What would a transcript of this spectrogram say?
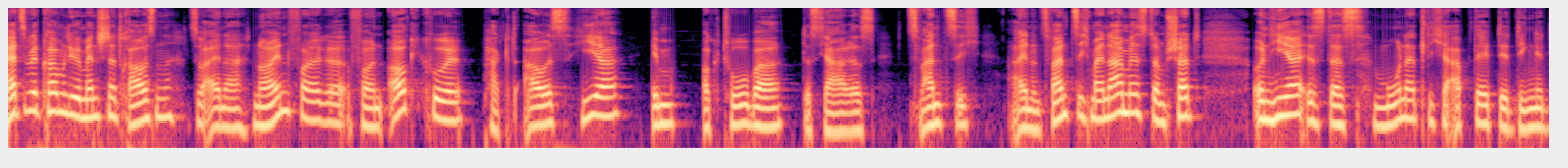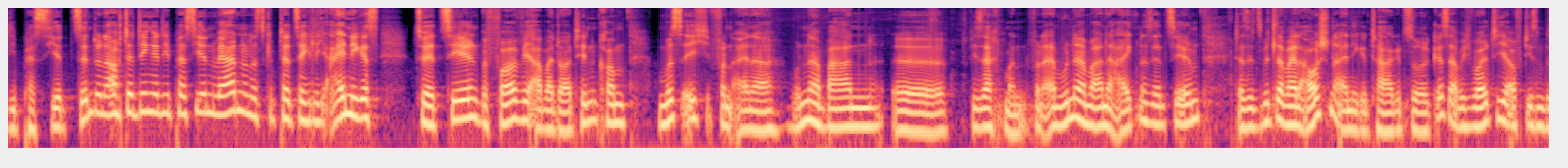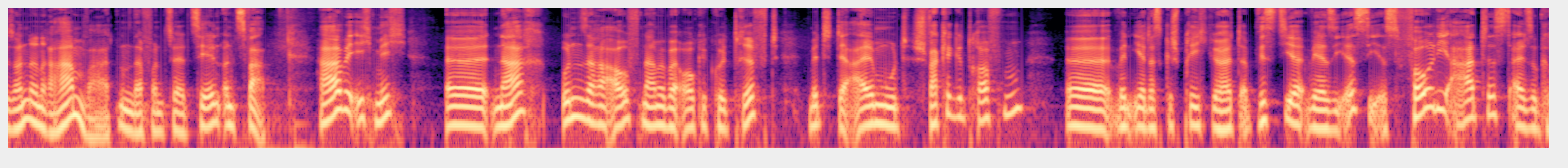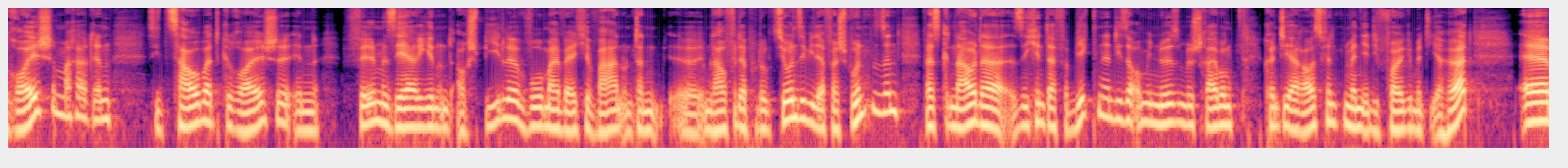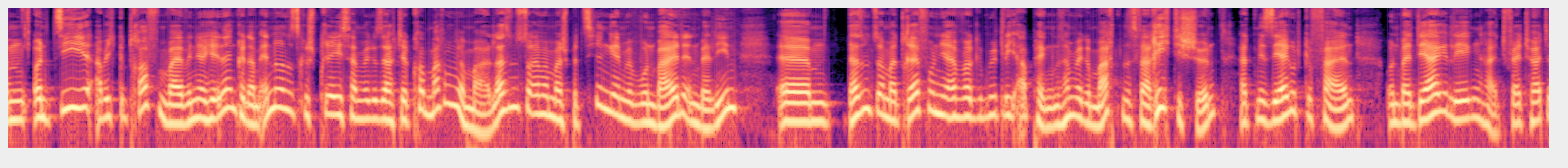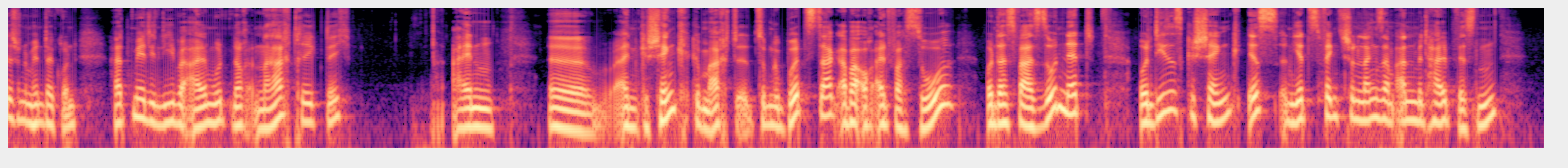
Herzlich willkommen, liebe Menschen da draußen, zu einer neuen Folge von Okay Cool packt aus hier im Oktober des Jahres 2021. Mein Name ist Dom Schott und hier ist das monatliche Update der Dinge, die passiert sind und auch der Dinge, die passieren werden. Und es gibt tatsächlich einiges zu erzählen. Bevor wir aber dorthin kommen, muss ich von einer wunderbaren, äh, wie sagt man, von einem wunderbaren Ereignis erzählen, das jetzt mittlerweile auch schon einige Tage zurück ist. Aber ich wollte hier auf diesen besonderen Rahmen warten, um davon zu erzählen. Und zwar habe ich mich äh, nach unserer Aufnahme bei Orky Kult trifft mit der Almut Schwacke getroffen äh, wenn ihr das Gespräch gehört habt, wisst ihr, wer sie ist. Sie ist Foley Artist, also Geräuschemacherin. Sie zaubert Geräusche in Filme, Serien und auch Spiele, wo mal welche waren und dann äh, im Laufe der Produktion sie wieder verschwunden sind. Was genau da sich hinter verbirgt in dieser ominösen Beschreibung, könnt ihr herausfinden, wenn ihr die Folge mit ihr hört. Ähm, und sie habe ich getroffen, weil, wenn ihr euch erinnern könnt, am Ende unseres Gesprächs haben wir gesagt, ja komm, machen wir mal. Lass uns doch einfach mal spazieren gehen. Wir wohnen beide in Berlin. Ähm, lass uns doch mal treffen und hier einfach gemütlich abhängen. Das haben wir gemacht und es war richtig schön. Hat mir sehr gut gefallen. Und bei der Gelegenheit, vielleicht hört ihr schon im Hintergrund, hat mir die liebe Almut noch nachträglich ein, äh, ein Geschenk gemacht äh, zum Geburtstag, aber auch einfach so. Und das war so nett. Und dieses Geschenk ist, und jetzt fängt es schon langsam an mit Halbwissen,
